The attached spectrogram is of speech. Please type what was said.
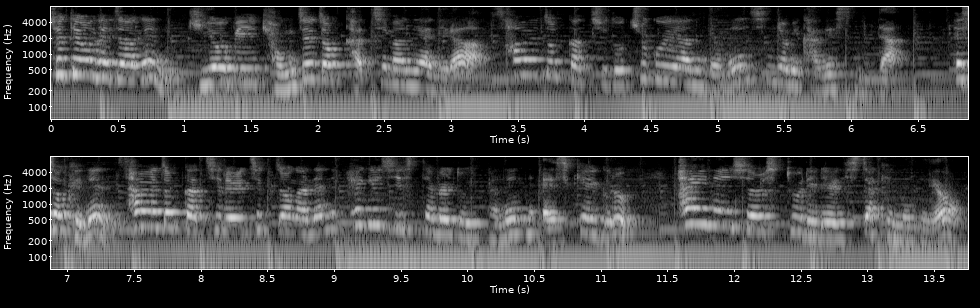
최태원 회장은 기업이 경제적 가치만이 아니라 사회적 가치도 추구해야 한다는 신념이 강했습니다. 해서 그는 사회적 가치를 측정하는 회계 시스템을 도입하는 SK그룹 파이낸셜 스토리를 시작했는데요.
